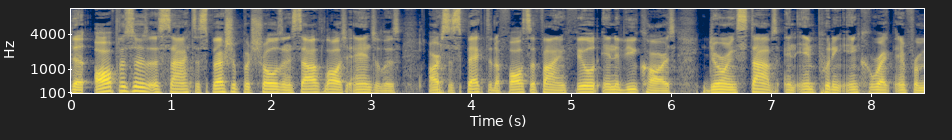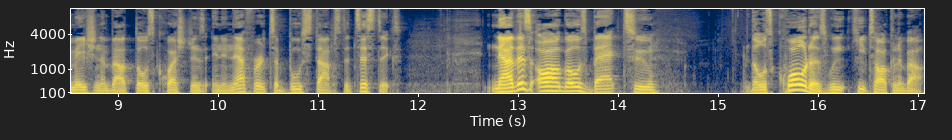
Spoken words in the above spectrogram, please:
The officers assigned to special patrols in South Los Angeles are suspected of falsifying field interview cards during stops and inputting incorrect information about those questions in an effort to boost stop statistics. Now, this all goes back to those quotas we keep talking about.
